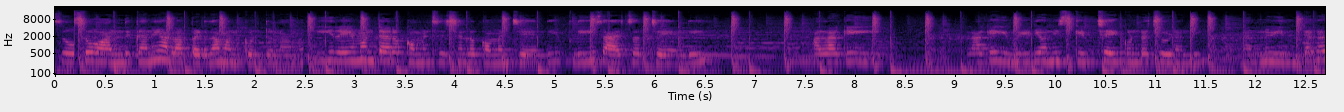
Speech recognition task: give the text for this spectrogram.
సో సో అందుకని అలా పెడదాం అనుకుంటున్నాను. మీరేమంటారో కామెంట్ సెక్షన్లో కామెంట్ చేయండి. ప్లీజ్ యాక్సెప్ట్ చేయండి. అలాగే అలాగే ఈ వీడియోని స్కిప్ చేయకుండా చూడండి. నువ్వు ఇంతగా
